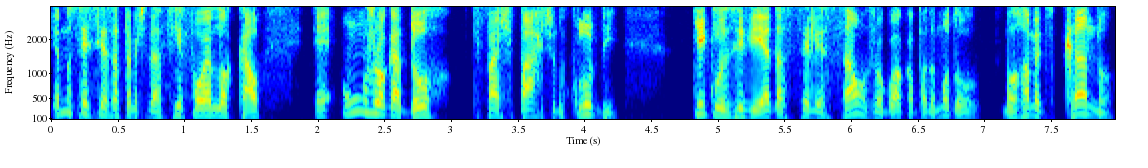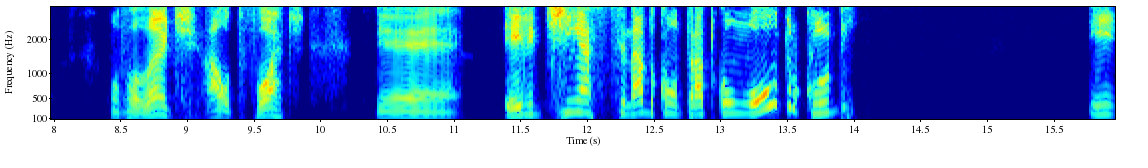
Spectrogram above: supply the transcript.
Eu não sei se é exatamente da FIFA ou é local. É um jogador que faz parte do clube que inclusive é da seleção, jogou a Copa do Mundo, Mohamed Cano, um volante alto, forte, é, ele tinha assinado contrato com um outro clube e,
